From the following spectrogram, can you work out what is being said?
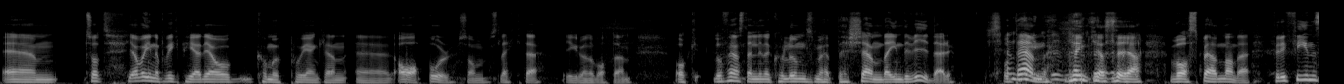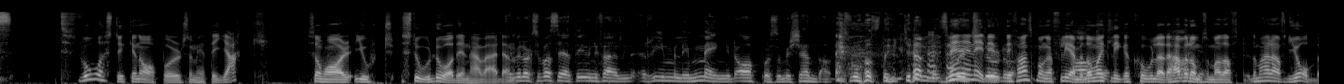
Ehm, så att jag var inne på Wikipedia och kom upp på egentligen eh, apor som släkte i grund och botten. Och då finns det en liten kolumn som heter Kända individer. Och Kända den, individer. den kan jag säga var spännande. För det finns två stycken apor som heter Jack som har gjort stordåd i den här Jag världen. vill också bara säga att det är ungefär en rimlig mängd apor som är kända, två stycken. Nej har nej nej, det, det fanns många fler men Ja, de var inte lika coola. Det här Ja, var de okej. som hade haft, de här hade haft jobb,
